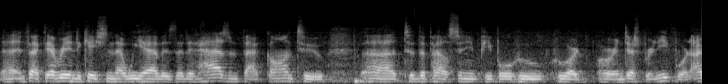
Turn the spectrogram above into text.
uh, in fact, every indication that we have is that it has, in fact, gone to uh, to the Palestinian people who who are, are in desperate need for it. I,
